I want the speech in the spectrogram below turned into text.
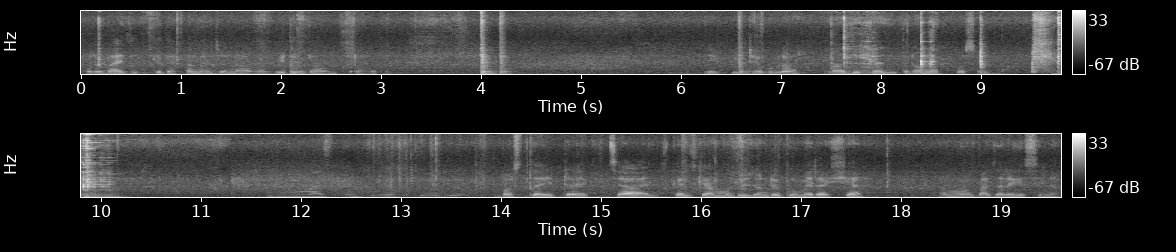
পরে বাইজিৎকে দেখানোর জন্য আবার ভিডিওটা অন করা হলো। এই পিঠাগুলো মাঝিদ বাইজিদের অনেক পছন্দ। বস্তা এটা চাল। কালকে আম্মু দুইজনরে ঘুমে রাখিয়া আম্মু বাজারে গেছিলাম।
